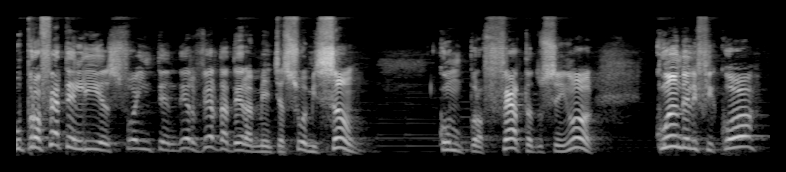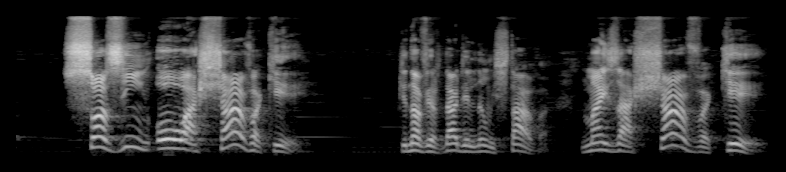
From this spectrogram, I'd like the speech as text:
O profeta Elias foi entender verdadeiramente a sua missão como profeta do Senhor quando ele ficou sozinho, ou achava que, que na verdade ele não estava, mas achava que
